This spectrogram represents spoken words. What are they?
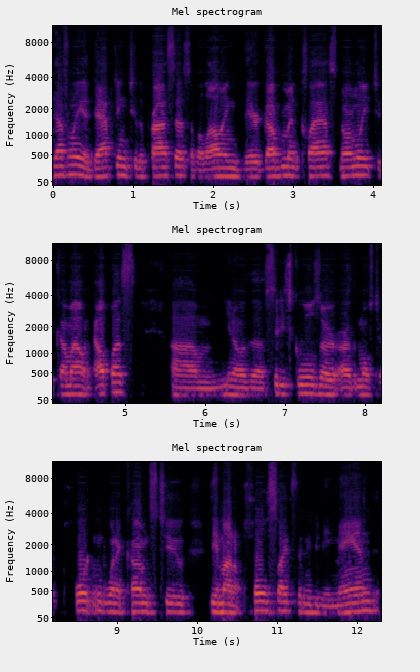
definitely adapting to the process of allowing their government class normally to come out and help us. Um, you know, the city schools are, are the most important when it comes to the amount of poll sites that need to be manned.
